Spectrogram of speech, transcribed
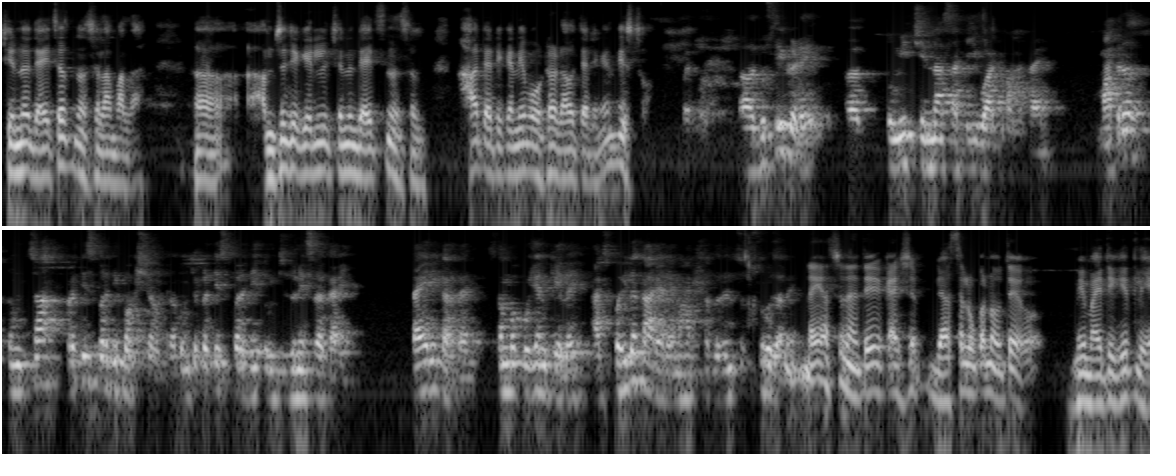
चिन्ह द्यायचंच नसेल आम्हाला. आमचं जे गेलेलं चिन्ह द्यायचं नसेल हा त्या ठिकाणी मोठा डाव त्या ठिकाणी दिसतो. दुसरीकडे तुम्ही चिन्हासाठी वाट पाहताय. मात्र तुमचा प्रतिस्पर्धी पक्ष किंवा तुमचे प्रतिस्पर्धी तुमचे जुने सहकारी तयारी करतायत स्तंभपूजन केलंय. आज पहिलं कार्यालय महाराष्ट्रात सुरू झालंय. नाही असं नाही. ते काय श- जास्त लोक नव्हते हो. मी माहिती घेतली.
